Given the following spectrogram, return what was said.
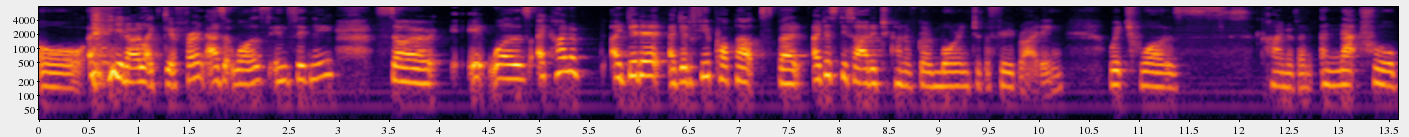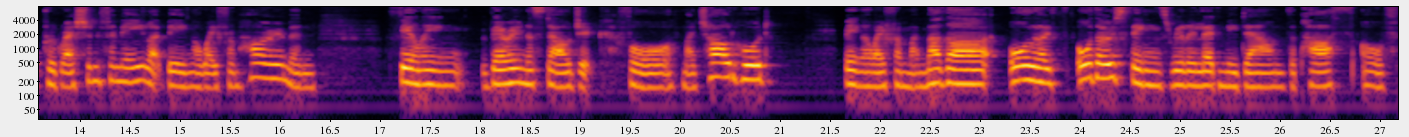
or, you know, like different as it was in Sydney. So it was, I kind of I did it. I did a few pop ups, but I just decided to kind of go more into the food writing, which was kind of an, a natural progression for me, like being away from home and feeling very nostalgic for my childhood, being away from my mother. All those, all those things really led me down the path of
